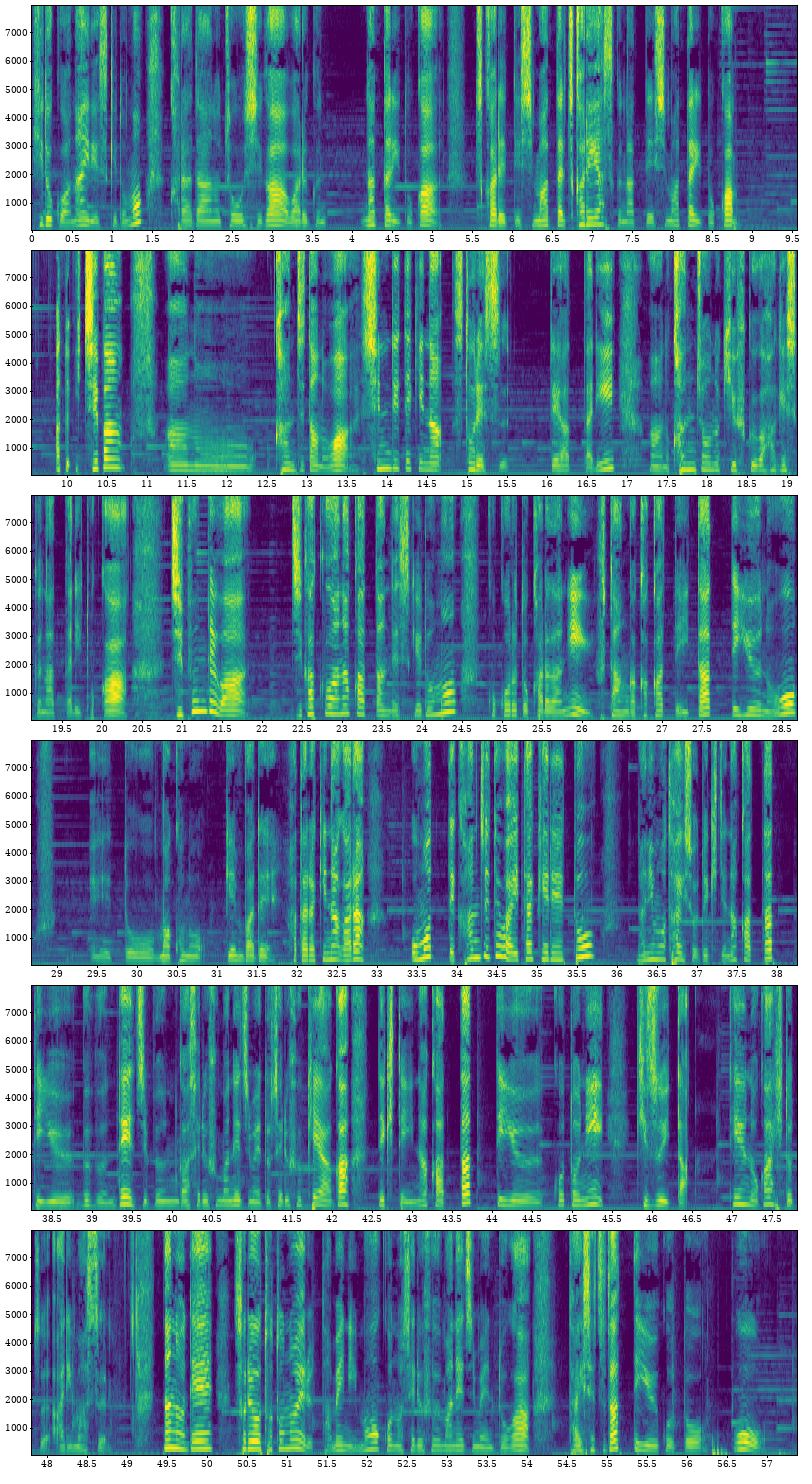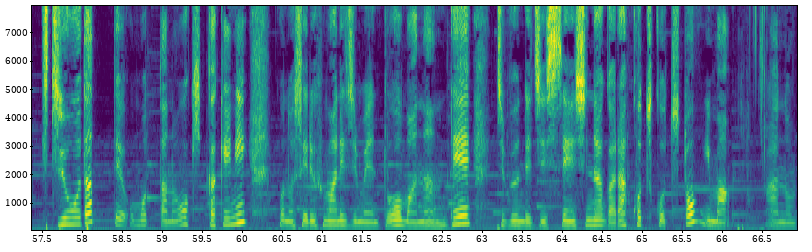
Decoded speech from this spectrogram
ひどくはないですけども体の調子が悪くなったりとか疲れてしまったり疲れやすくなってしまったりとかあと一番、あのー、感じたのは心理的なストレスであったりあの感情の起伏が激しくなったりとか自分では自覚はなかったんですけども心と体に負担がかかっていたっていうのを、えーとまあ、この現場で働きながら思って感じてはいたけれど何も対処できてなかったっていう部分で自分がセルフマネジメントセルフケアができていなかったっていうことに気づいたっていうのが一つあります。なのでそれを整えるためにもこのセルフマネジメントが大切だっていうことを必要だって思ったのをきっかけにこのセルフマネジメントを学んで自分で実践しながらコツコツと今あの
